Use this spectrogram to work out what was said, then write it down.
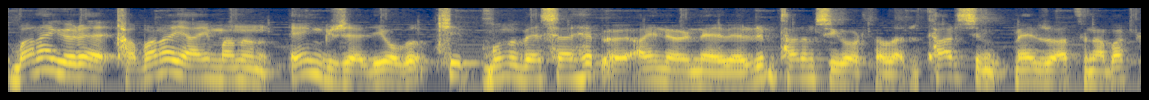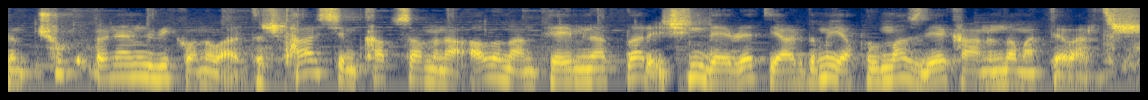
bana göre tabana yaymanın en güzel yolu ki bunu mesela hep aynı örneğe veririm. Tarım sigortaları. Tarsim mevzuatına bakın. Çok önemli bir konu vardır. Tarsim kapsamına alınan teminatlar için devlet yardımı yapılmaz diye kanunda madde vardır.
